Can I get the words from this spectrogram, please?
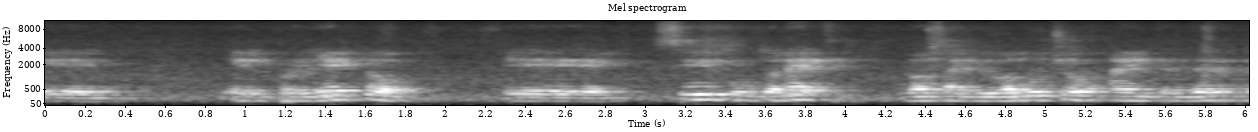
eh, el proyecto eh, nos ayudó mucho a entender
